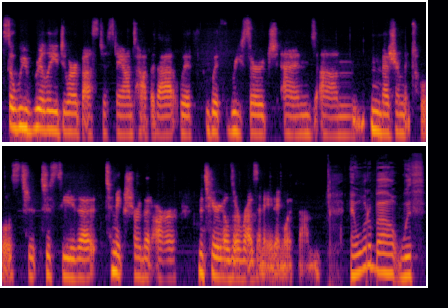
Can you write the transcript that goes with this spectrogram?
so we really do our best to stay on top of that with with research and um, measurement tools to to see that to make sure that our materials are resonating with them. And what about with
